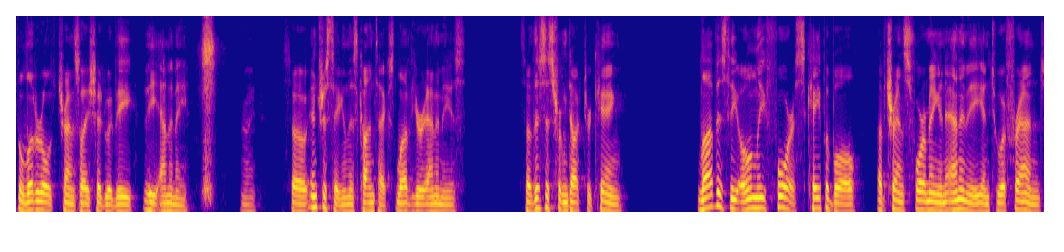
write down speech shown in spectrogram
the literal translation would be the enemy. Right. So interesting in this context love your enemies. So this is from Dr. King. Love is the only force capable of transforming an enemy into a friend.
